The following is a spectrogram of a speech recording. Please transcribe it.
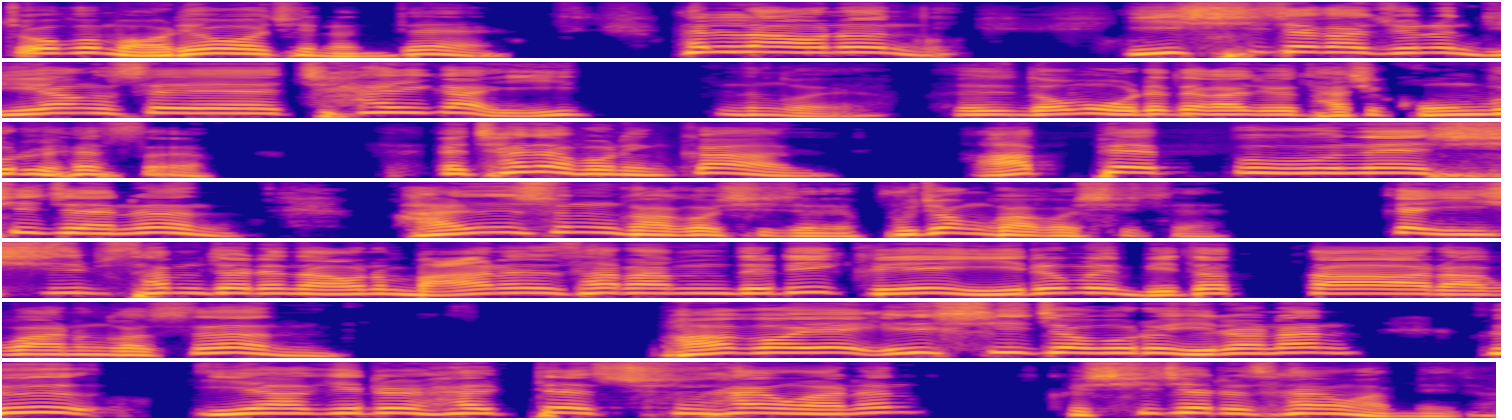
조금 어려워지는데 헬라어는 이 시제가 주는 뉘앙스의 차이가 있는 거예요. 너무 오래돼가지고 다시 공부를 했어요. 찾아보니까 앞에 부분의 시제는 단순 과거 시제예요. 부정 과거 시제. 그러니까 23절에 나오는 많은 사람들이 그의 이름을 믿었다라고 하는 것은 과거에 일시적으로 일어난 그 이야기를 할 때 사용하는 그 시제를 사용합니다.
